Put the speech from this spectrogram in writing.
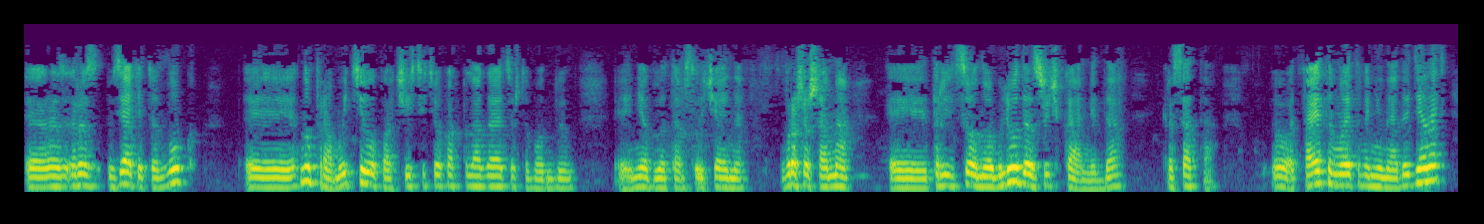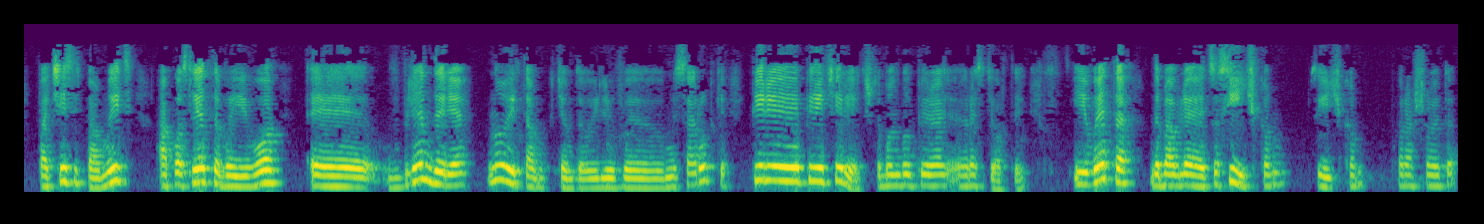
э, раз, раз, взять этот лук, э, ну, промыть его, почистить его, как полагается, чтобы он был Э, не было там случайно в Рошашана э, традиционного блюда с жучками, да, красота. Вот, поэтому этого не надо делать, почистить, помыть, а после этого его э, в блендере, ну и там чем-то, или в мясорубке, пере, перетереть, чтобы он был растертый. И в это добавляется с яичком, с яичком, хорошо это,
